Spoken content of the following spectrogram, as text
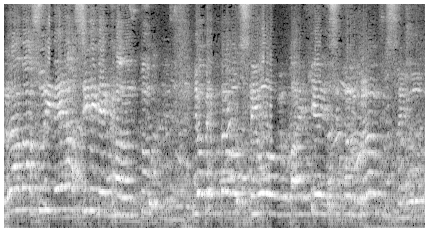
Rabassuri de assi de canto. E eu perguntava ao Senhor, meu Pai, que é esse pano branco, Senhor?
